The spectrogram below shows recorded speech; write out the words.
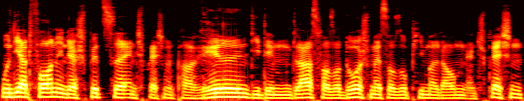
Und die hat vorne in der Spitze entsprechend ein paar Rillen, die dem Glasfaserdurchmesser so Pi mal Daumen entsprechen.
